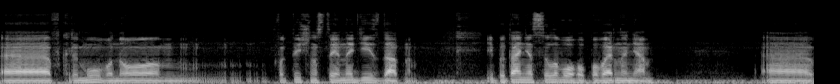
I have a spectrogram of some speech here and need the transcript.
е, в Криму, воно фактично стає недієздатним. І питання силового повернення е,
